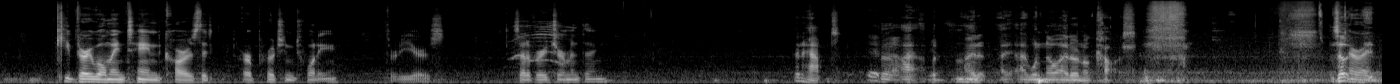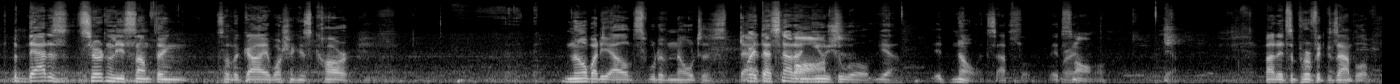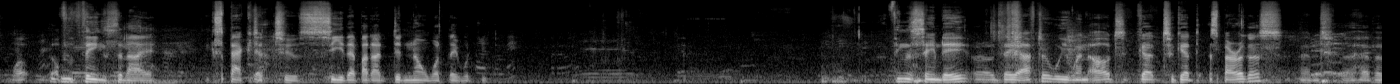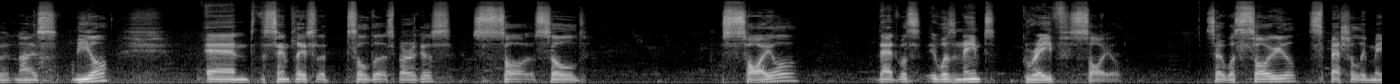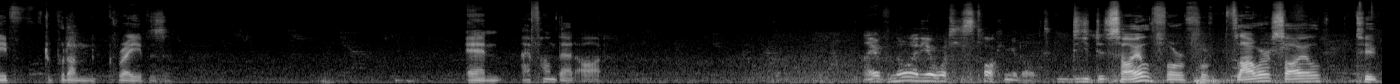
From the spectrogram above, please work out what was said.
keep very well maintained cars that are approaching 20, 30 years. Is that a very German thing? It happens. It But I, happens, but I, don't- I, I wouldn't know. I don't know cars. So, All right. but that is certainly something. So the guy washing his car, nobody else would have noticed that. right, that's not odd. unusual. Yeah. It, no, it's absolute. It's Right. normal. Yeah, but it's a perfect example of what, of the things that I expected Yeah. to see that, but I didn't know what they would be. I think the same day or day after, we went out got to get asparagus and uh, have a nice meal. And the same place that sold the asparagus so, sold soil that was it was named grave soil. So it was soil specially made to put on graves. And I found that odd. I have no idea what he's talking about. the, the soil for for flower soil to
